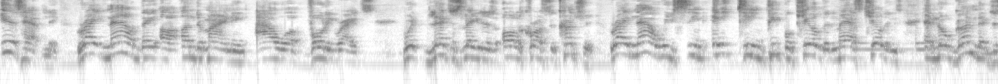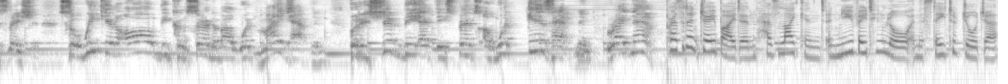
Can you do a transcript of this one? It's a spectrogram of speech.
is happening. Right now, they are undermining our voting rights with legislators all across the country. Right now, we've seen 18 people killed in mass killings and no gun legislation. So we can all be concerned about what might happen, but it shouldn't be at the expense of what is happening right now. President Joe Biden has likened a new voting law in the state of Georgia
